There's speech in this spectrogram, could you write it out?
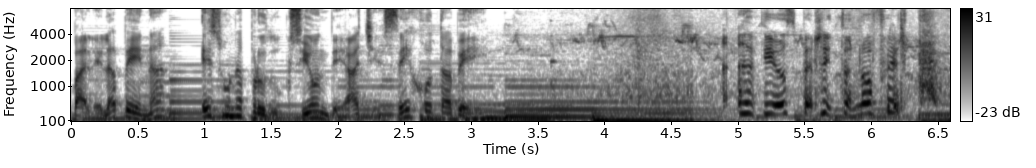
Vale la pena es una producción de HCJB. Adiós, perrito en oferta.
